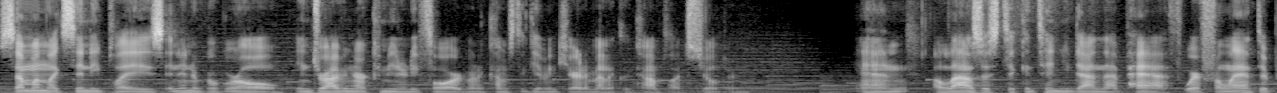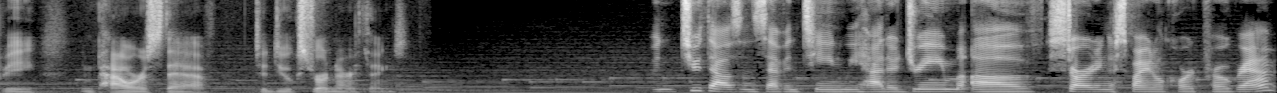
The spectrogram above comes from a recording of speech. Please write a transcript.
Someone like Cindy plays an integral role in driving our community forward when it comes to giving care to medically complex children and allows us to continue down that path where philanthropy empowers staff to do extraordinary things. In 2017, we had a dream of starting a spinal cord program.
